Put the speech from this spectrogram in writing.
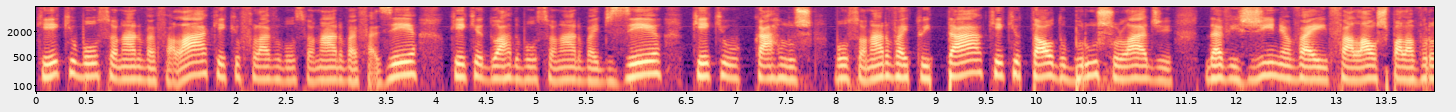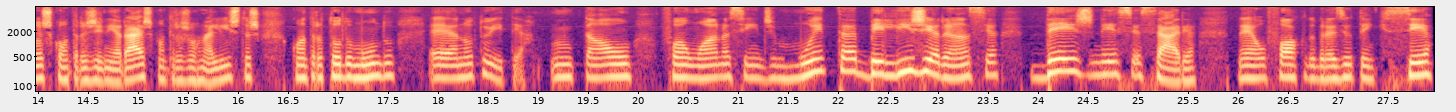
que que o Bolsonaro vai falar, o que que o Flávio Bolsonaro vai fazer, o que que o Eduardo Bolsonaro vai dizer, o que que o Carlos Bolsonaro vai twittar, o que que o tal do bruxo lá de, da Virgínia vai falar os palavrões contra generais, contra jornalistas, contra todo mundo é, no Twitter. Então, foi um ano assim de muita beligerância desnecessária. Né? O foco do Brasil tem que ser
